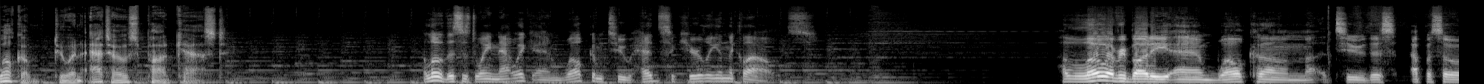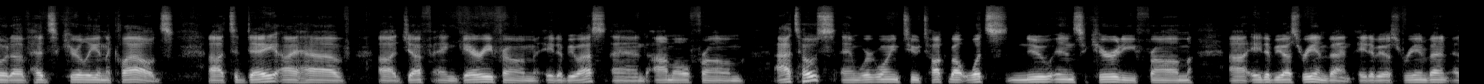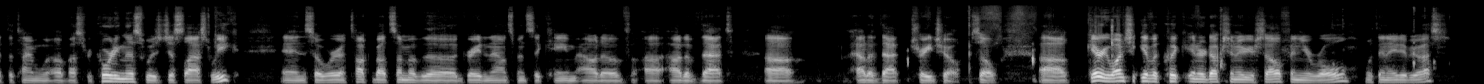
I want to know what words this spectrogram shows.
Welcome to an Atos podcast. Hello, this is Dwayne Natwick, and welcome to Head Securely in the Clouds. Hello, everybody, and welcome to this episode of Head Securely in the Clouds. Uh, today, I have uh, Jeff and Gary from AWS and Amo from Atos, and we're going to talk about what's new in security from uh, AWS reInvent. AWS reInvent at the time of us recording this was just last week, and so we're going to talk about some of the great announcements that came out of uh, out of that. Uh, out of that trade show. So, uh, Gary, why don't you give a quick introduction of yourself and your role within AWS?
